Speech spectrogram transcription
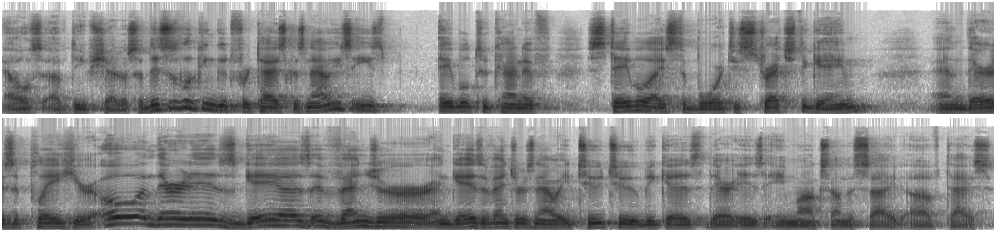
Elves of Deep Shadow. So this is looking good for Thijs, because now he's, he's able to kind of stabilize the board, to stretch the game. And there's a play here. Oh, and there it is, Gaea's Avenger. And Gaea's Avenger is now a 2-2 because there is a Mox on the side of Thijs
